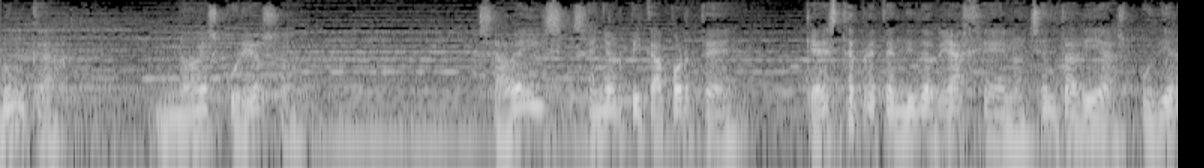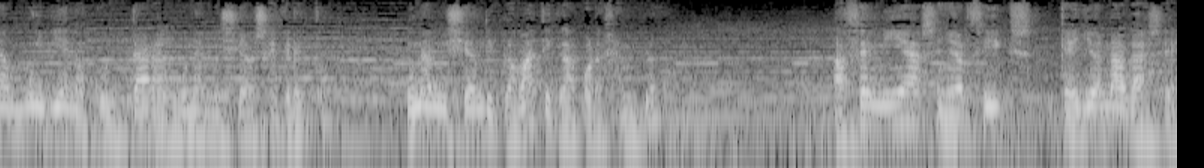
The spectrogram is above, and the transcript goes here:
Nunca. ¿No es curioso? ¿Sabéis, señor Picaporte, que este pretendido viaje en 80 días pudiera muy bien ocultar alguna misión secreta? ¿Una misión diplomática, por ejemplo? A fe mía, señor Fix, que yo nada sé,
